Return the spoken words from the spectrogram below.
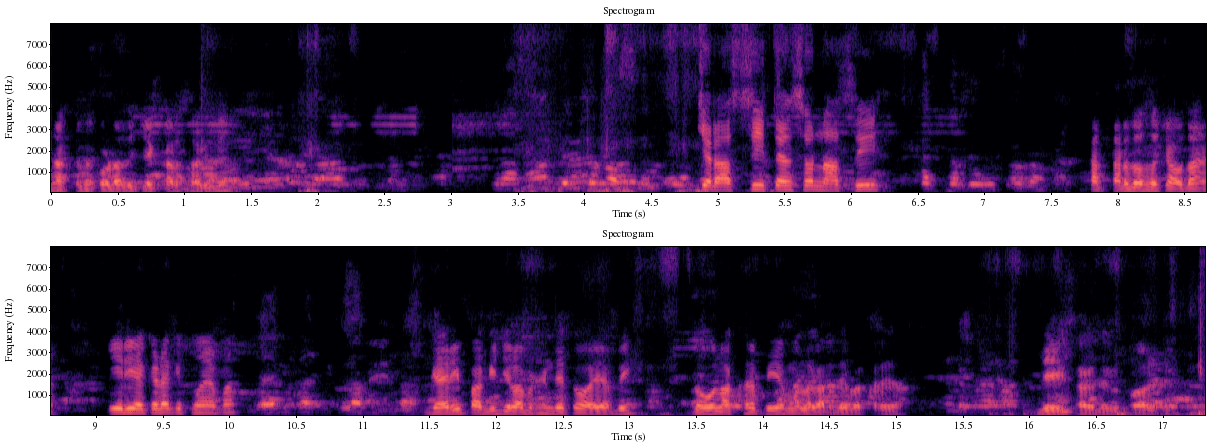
ਨੱਕ ਨਕੋੜਾ ਦੀ ਚੈੱਕ ਕਰ ਸਕਦੇ। ਹੋ 84379 70214 ਏਰੀਆ ਕਿਹੜਾ, ਕਿੱਥੋਂ ਆਇਆ ਆਪਾਂ? ਗਹਿਰੀ ਭਾਗੀ ਜ਼ਿਲ੍ਹਾ ਬਠਿੰਡੇ ਤੋਂ ਆਏ ਆ ਬਈ 2 ਲੱਖ ਰੁਪਏ ਮੁੱਲ ਕਰਦੇ ਬੱਕਰੇ ਦਾ। ਦੇਖ ਸਕਦੇ ਹੋ ਕੁਆਲਿਟੀ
